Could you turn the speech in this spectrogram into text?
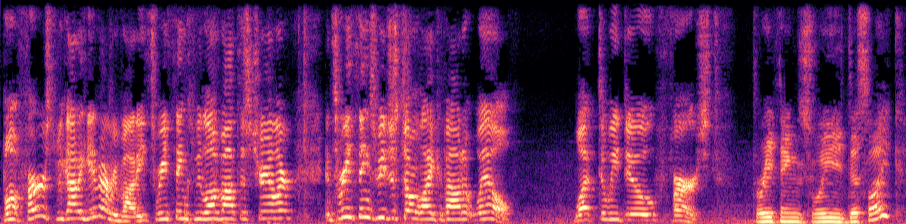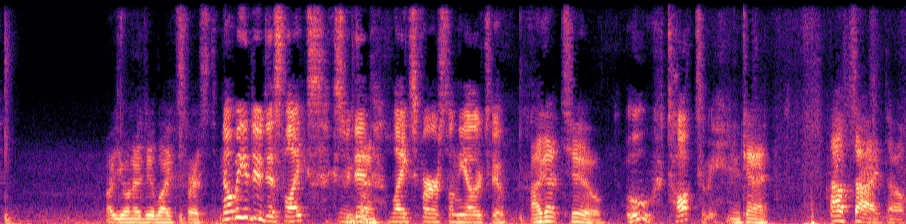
But first, we got to give everybody three things we love about this trailer and three things we just don't like about it. Will, what do we do first? Three things we dislike. Oh, you want to do likes first? No, we can do dislikes because we did likes first on the other two. I got two. Ooh, talk to me. Okay. Outside though.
